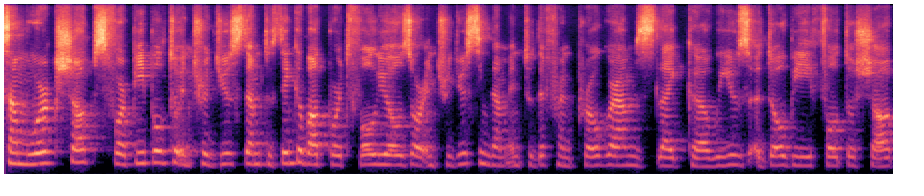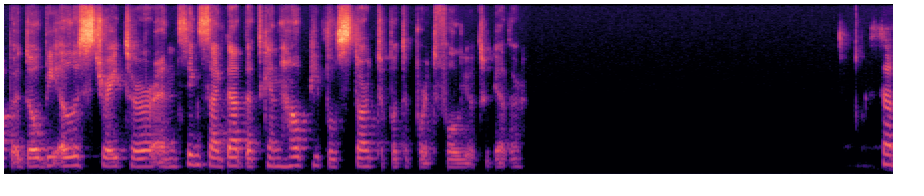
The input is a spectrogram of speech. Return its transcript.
some workshops for people to introduce them to think about portfolios or introducing them into different programs like uh, we use Adobe Photoshop, Adobe Illustrator and things like that that can help people start to put a portfolio together. So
